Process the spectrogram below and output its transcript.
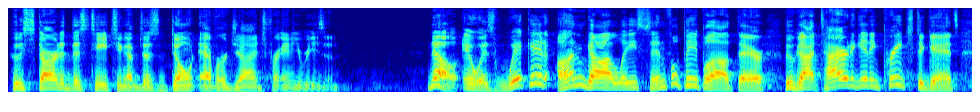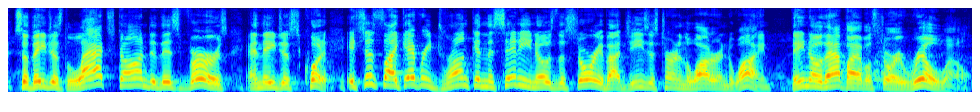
who started this teaching of just don't ever judge for any reason. No, it was wicked, ungodly, sinful people out there who got tired of getting preached against, so they just latched on to this verse and they just quote it. It's just like every drunk in the city knows the story about Jesus turning the water into wine. They know that Bible story real well.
